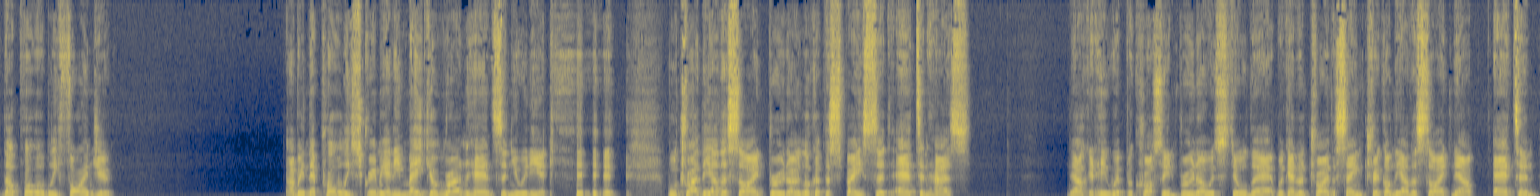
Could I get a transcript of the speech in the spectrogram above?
they'll probably find you. I mean, they're probably screaming at him, make a run, Hansen, you idiot. we'll try the other side. Bruno, look at the space that Ayrton has. Now, can he whip across in? Bruno is still there. We're going to try the same trick on the other side now. Ayrton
